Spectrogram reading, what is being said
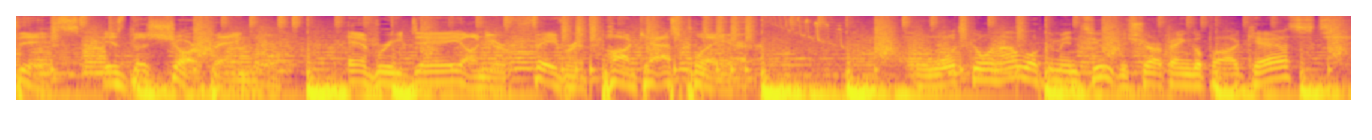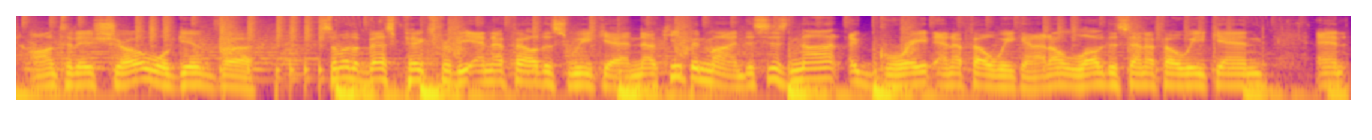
This is The Sharp Angle. Every day on your favorite podcast player. What's going on? Welcome into the Sharp Angle Podcast. On today's show, we'll give uh, some of the best picks for the NFL this weekend. Now, keep in mind, this is not a great NFL weekend. I don't love this NFL weekend. And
